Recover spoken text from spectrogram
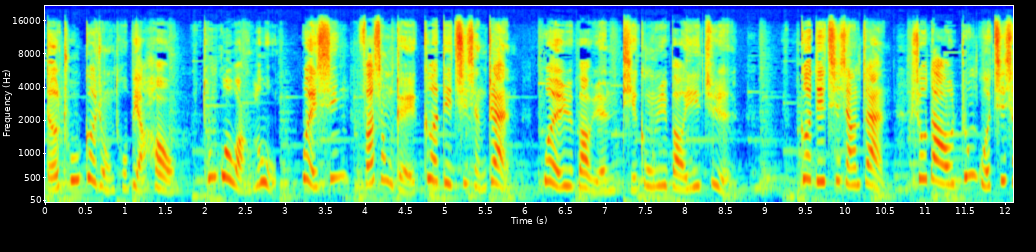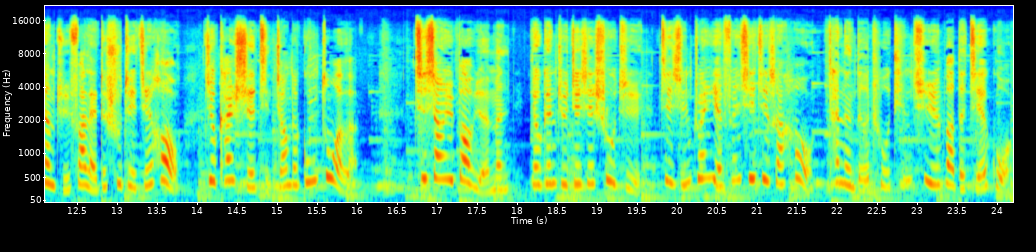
得出各种图表后，通过网络、卫星发送给各地气象站，为预报员提供预报依据。各地气象站收到中国气象局发来的数据之后，就开始紧张的工作了。气象预报员们要根据这些数据进行专业分析计算后，才能得出天气预报的结果。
